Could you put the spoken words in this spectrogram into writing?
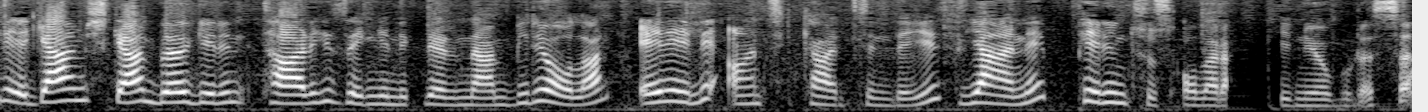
Ereğli'ye gelmişken bölgenin tarihi zenginliklerinden biri olan Ereğli Antik Kenti'ndeyiz. Yani Perintus olarak biliniyor burası.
